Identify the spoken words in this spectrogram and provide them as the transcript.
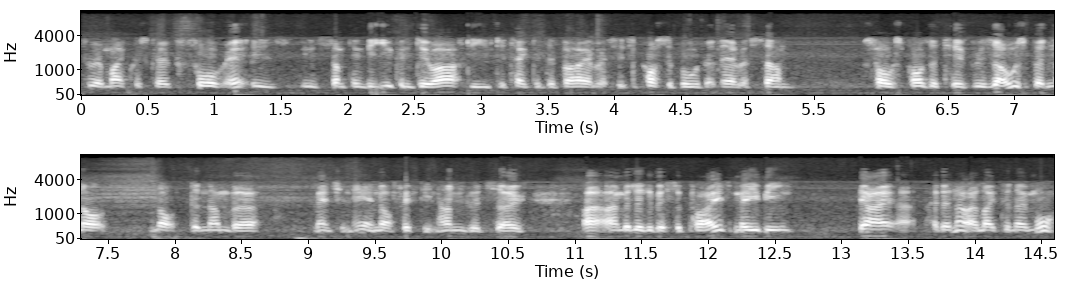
through a microscope for it is, is something that you can do after you've detected the virus. It's possible that there are some false positive results, but not not the number mentioned here, not 1,500. So uh, I'm a little bit surprised. Maybe, yeah, I, I don't know. I'd like to know more.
